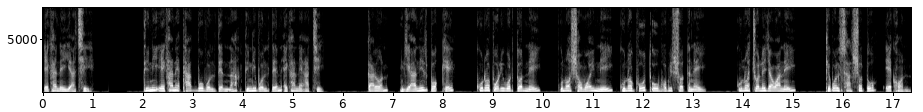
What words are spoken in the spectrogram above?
এখানেই আছি। তিনি এখানে থাকব বলতেন না, তিনি বলতেন, এখানে আছি। কারণ জ্ঞানীর পক্ষে কোনো পরিবর্তন নেই, কোনো সময় নেই, কোনো ভূত ও ভবিষ্যৎ নেই, কোনো চলে যাওয়া নেই, কেবল শাশ্বত এখন,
